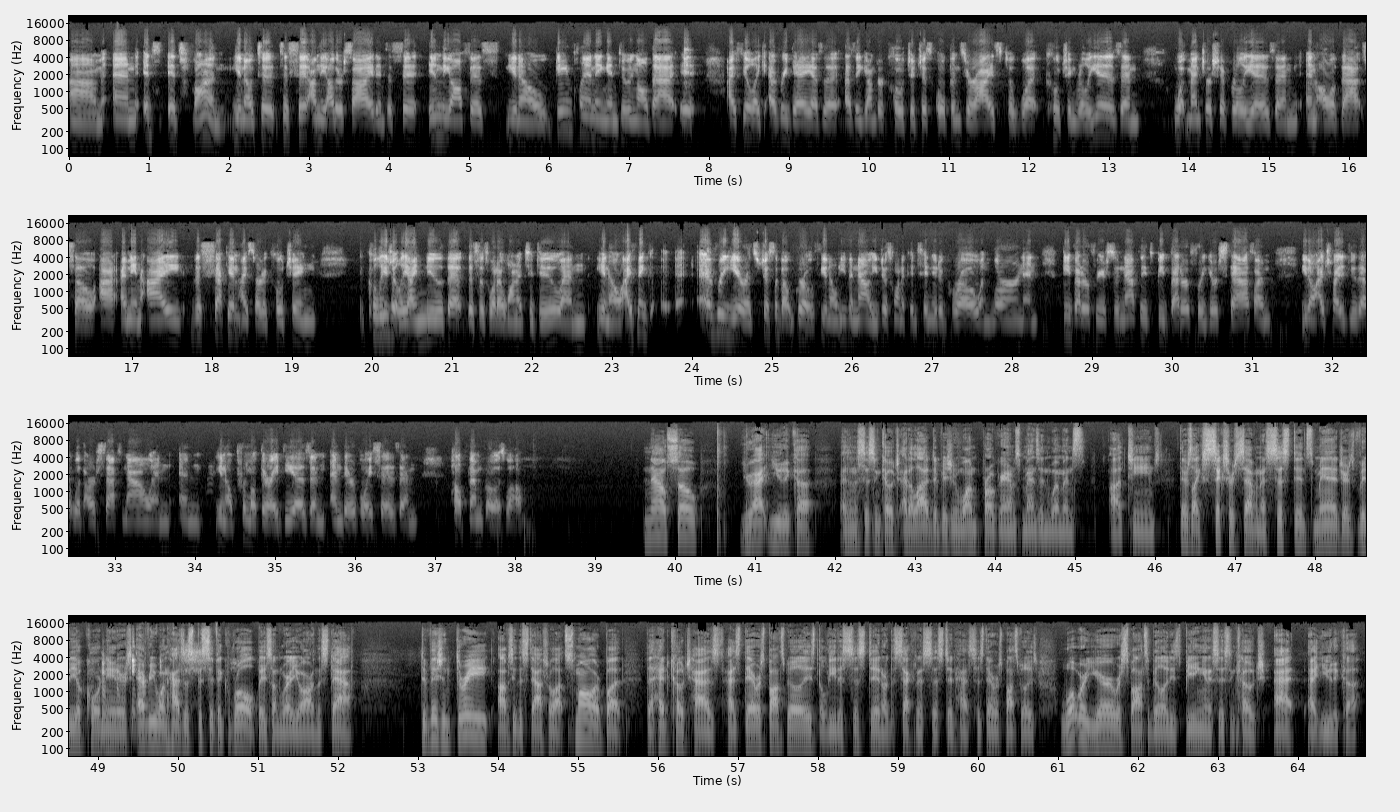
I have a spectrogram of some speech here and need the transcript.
Um, and it's it's fun, you know, to to sit on the other side and to sit in the office, you know, game planning and doing all that. It I feel like every day as a as a younger coach, it just opens your eyes to what coaching really is and what mentorship really is and and all of that. So I, I mean, I the second I started coaching collegiately i knew that this is what i wanted to do. And you know i think every year it's just about growth. You know even now you just want to continue to grow and learn and be better for your student athletes be better for your staff. I'm you know i try to do that with our staff now and and you know promote their ideas and and their voices and help them grow as well. Now so you're at utica as an assistant coach at a lot of division one programs men's and women's uh, teams there's like six or seven assistants, managers, video coordinators. Everyone has a specific role based on where you are on the staff. Division three, obviously the staffs are a lot smaller, but the head coach has has their responsibilities. The lead assistant or the second assistant has, has their responsibilities. What were your responsibilities being an assistant coach at at Utica?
